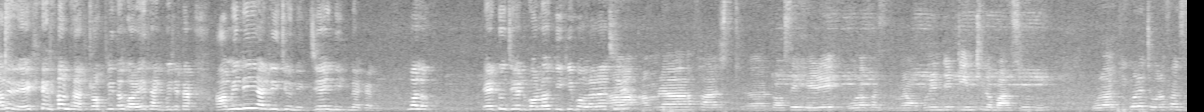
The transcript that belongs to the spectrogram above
আরে রেখে দাও না ট্রফি তো ঘরেই থাকবে সেটা আমি নিই আর রিজু নিক যেই নিক না কেন। বলো এ টু জেড বলো কি কি বলার আছে? আমরা ফার্স্ট টসে হেরে ওরা ফার্স্ট মানে অপোনেন্ট যে টিম ছিল বাসরুমি ওরা কি করেছে? ওরা ফার্স্ট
